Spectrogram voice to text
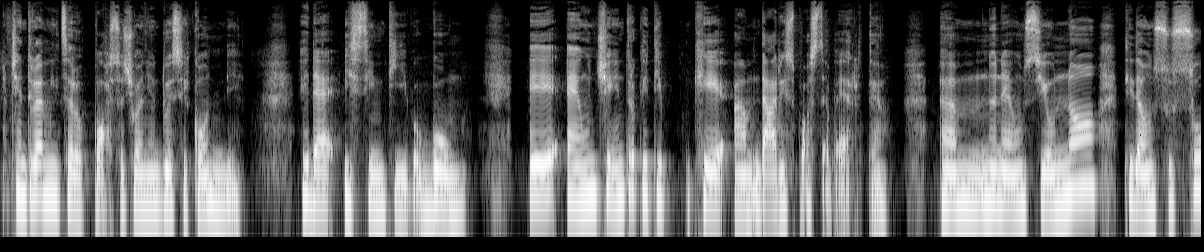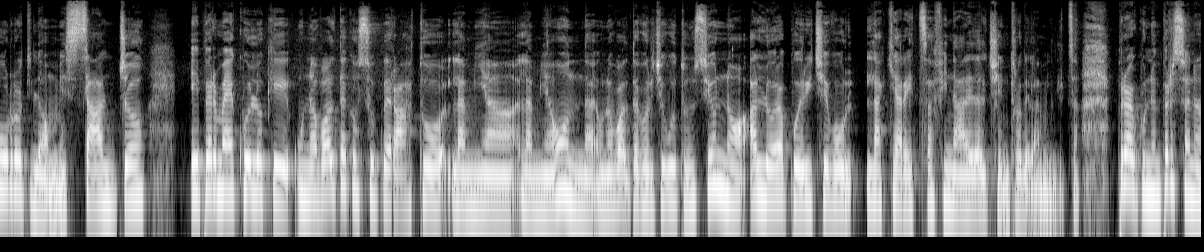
Il milizia è l'opposto, ci vogliono due secondi ed è istintivo, boom e è un centro che, ti, che um, dà risposte aperte. Um, non è un sì o un no, ti dà un sussurro, ti dà un messaggio e per me è quello che una volta che ho superato la mia, la mia onda una volta che ho ricevuto un sì o un no, allora poi ricevo la chiarezza finale dal centro della milza. Però alcune persone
